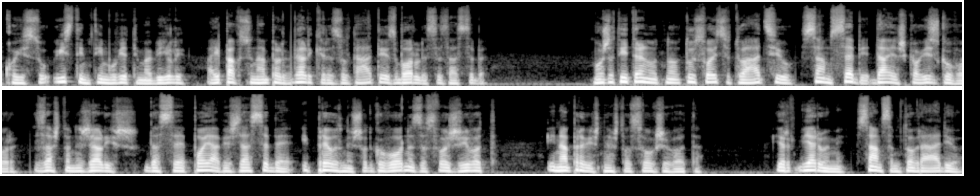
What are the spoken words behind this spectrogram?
koji su istim tim uvjetima bili, a ipak su napravili velike rezultate i izborili se za sebe. Možda ti trenutno tu svoju situaciju sam sebi daješ kao izgovor zašto ne želiš da se pojaviš za sebe i preuzmeš odgovornost za svoj život i napraviš nešto od svog života. Jer vjeruj mi, sam sam to radio,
